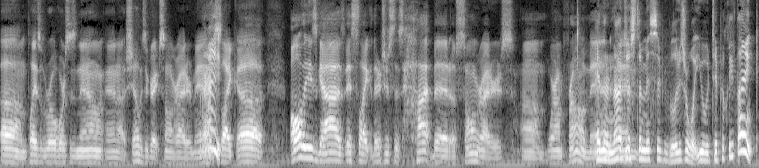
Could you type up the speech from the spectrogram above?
um, plays with Royal Horses now, and uh, Shelby's a great songwriter, man. It's like uh, all these guys. It's like they're just this hotbed of songwriters um, where I'm from, man. And they're not And- just the Mississippi blues or what you would typically think.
